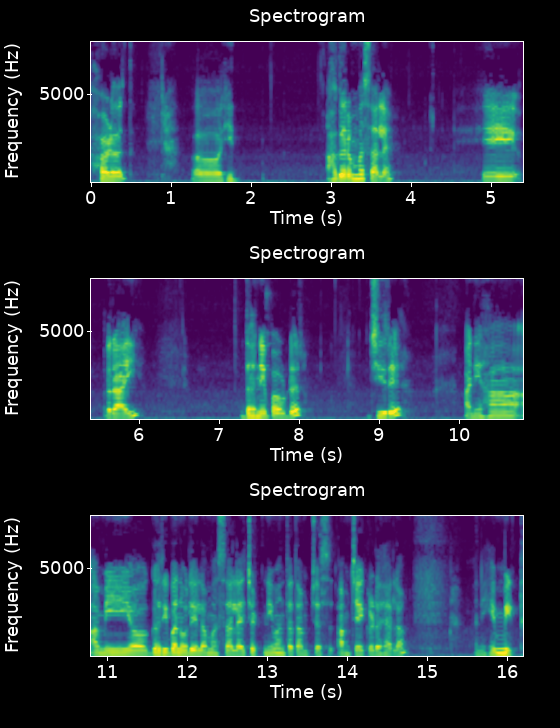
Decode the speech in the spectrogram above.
हळद ही हा गरम मसाला आहे. हे राई धने पावडर जिरे आणि हा आम्ही घरी बनवलेला मसाला आहे चटणी म्हणतात आमच्या आमच्या इकडं ह्याला. आणि हे मीठ.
